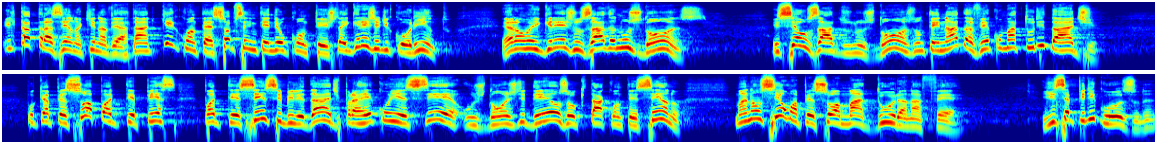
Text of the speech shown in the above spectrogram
Ele está trazendo aqui, na verdade, o que acontece? Só para você entender o contexto. A igreja de Corinto era uma igreja usada nos dons. E ser usado nos dons não tem nada a ver com maturidade. Porque a pessoa pode ter, pode ter sensibilidade para reconhecer os dons de Deus ou o que está acontecendo, mas não ser uma pessoa madura na fé. Isso é perigoso, né?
